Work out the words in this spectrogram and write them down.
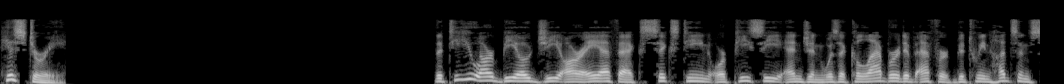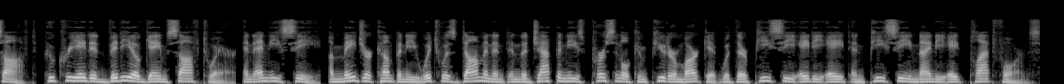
History The TURBOGRAFX-16 or PC Engine was a collaborative effort between Hudson Soft, who created video game software, and NEC, a major company which was dominant in the Japanese personal computer market with their PC-88 and PC-98 platforms.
